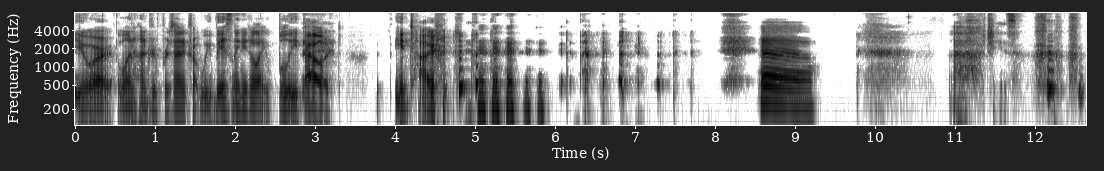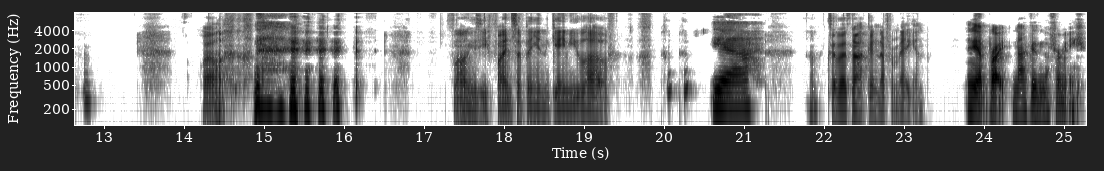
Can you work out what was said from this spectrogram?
You are one hundred percent in trouble. We basically need to like bleep out the entire. Uh, Oh, jeez. well, long as you find something in the game you love. yeah. So that's not good enough for Megan. Yeah, right. Not good enough for me.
